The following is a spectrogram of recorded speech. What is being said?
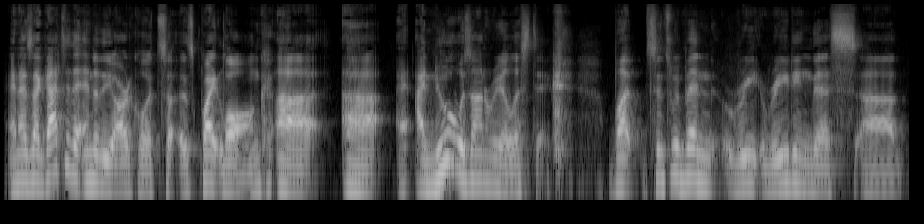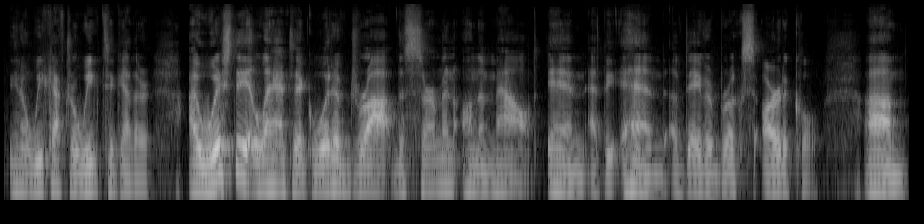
And as I got to the end of the article, it's, it's quite long, uh, uh, I knew it was unrealistic. But since we've been re- reading this, uh, you know, week after week together, I wish the Atlantic would have dropped the Sermon on the Mount in at the end of David Brooks' article. Um,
